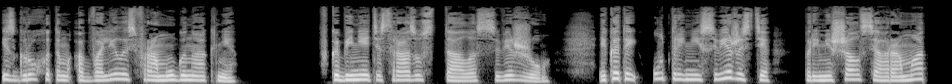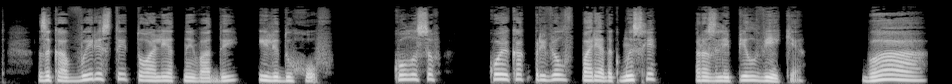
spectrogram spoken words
и с грохотом обвалилась фрамуга на окне. В кабинете сразу стало свежо, и к этой утренней свежести примешался аромат заковыристой туалетной воды или духов. Колосов кое-как привел в порядок мысли, разлепил веки. Ба,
